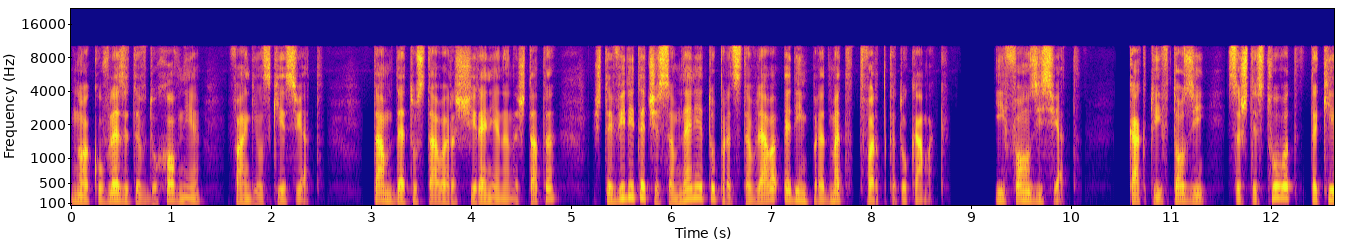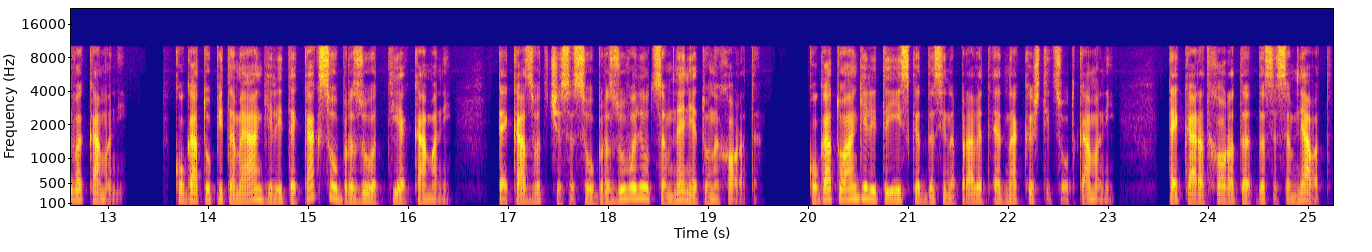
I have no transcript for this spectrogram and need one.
но ако влезете в духовния, в ангелския свят, там, дето става разширение на нещата, ще видите, че съмнението представлява един предмет твърд като камък. И в онзи свят, както и в този, съществуват такива камъни. Когато питаме ангелите как се образуват тия камъни, те казват, че са се образували от съмнението на хората. Когато ангелите искат да си направят една къщица от камъни, те карат хората да се съмняват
